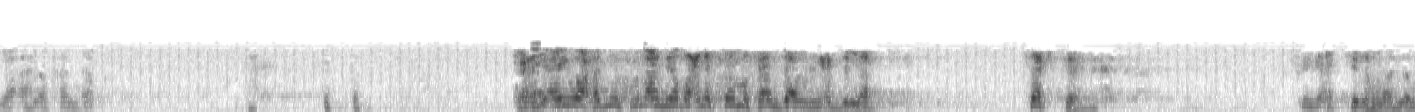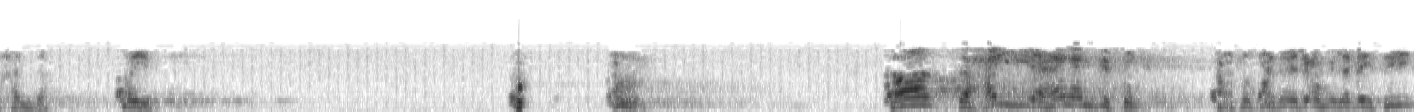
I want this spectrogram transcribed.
يا أهل الخندق. يعني أي واحد منكم الآن يضع نفسه مكان جابر بن عبد الله؟ سكتة. ياكلهم أهل الخندق. طيب. قال فحي هلا بكم. الرسول صلى يدعوهم إلى بيته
